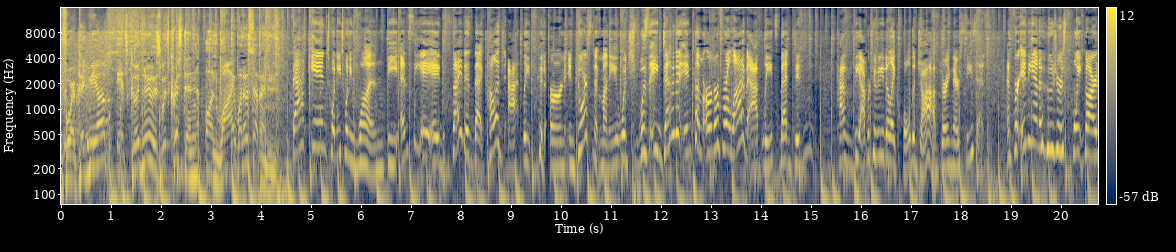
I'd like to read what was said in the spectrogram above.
for a pick me up? It's good news with Kristen on Y107. Back in 2021, the NCAA decided that college athletes could earn endorsement money, which was a definite income earner for a lot of athletes that didn't have the opportunity to like hold a job during their season. And for Indiana Hoosiers point guard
